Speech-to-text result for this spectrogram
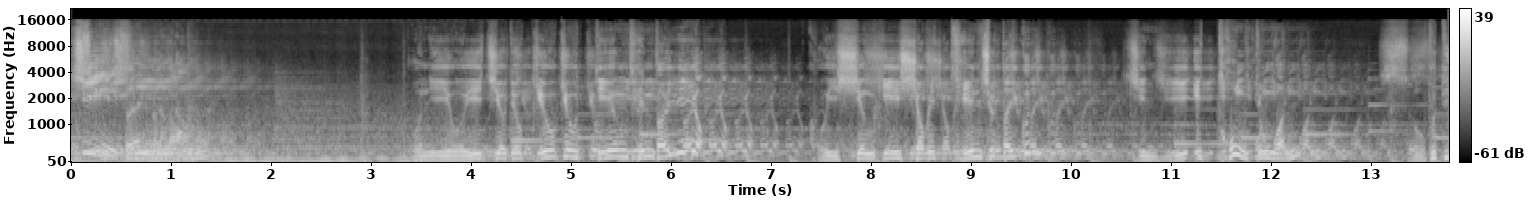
自身难。本以为照着九九顶天大一样。可以升级消灭天朝大军，今日一统中原，说不得，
